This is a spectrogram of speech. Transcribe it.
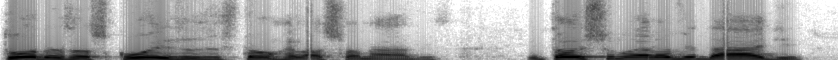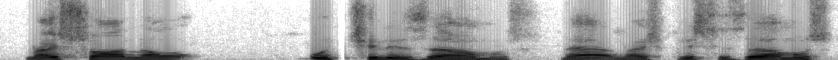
Todas as coisas estão relacionadas. Então, isso não é novidade. Nós só não utilizamos, né? Nós precisamos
